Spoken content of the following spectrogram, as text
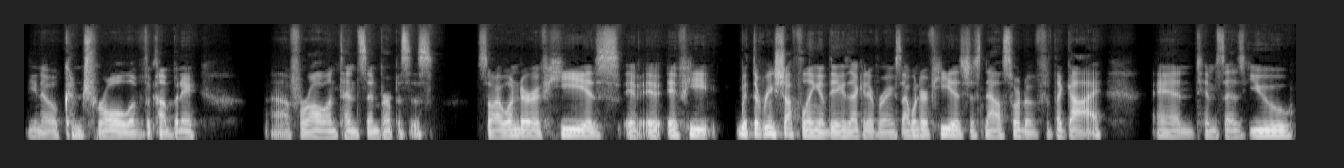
you know, control of the company uh, for all intents and purposes. So I wonder if he is if, if if he with the reshuffling of the executive ranks, I wonder if he is just now sort of the guy, and Tim says, "You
